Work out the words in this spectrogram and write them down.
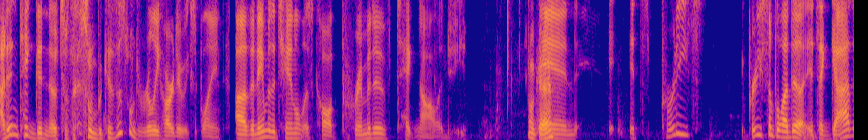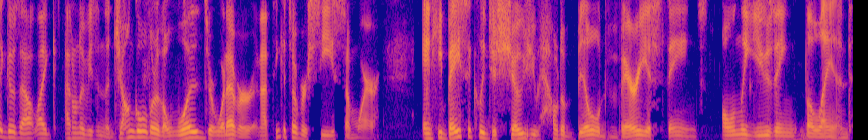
I didn't take good notes on this one because this one's really hard to explain. Uh, the name of the channel is called Primitive Technology Okay. and it- it's pretty pretty simple idea. It's a guy that goes out like I don't know if he's in the jungle or the woods or whatever, and I think it's overseas somewhere. And he basically just shows you how to build various things only using the land.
